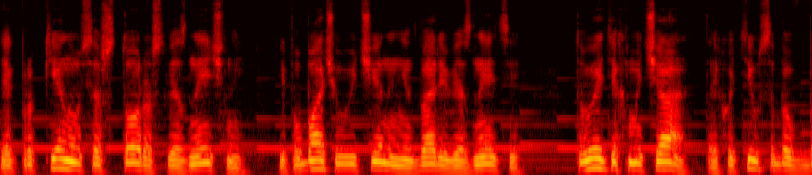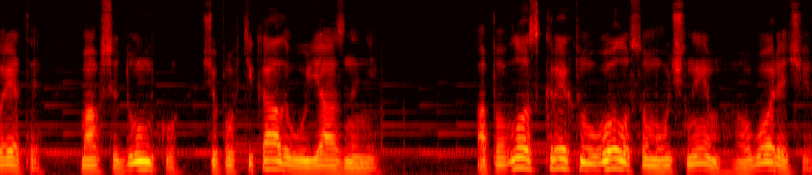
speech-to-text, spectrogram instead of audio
Як прокинувся сторож в'язничний і побачив відчинені двері в'язниці, то витяг меча та й хотів себе вбити, мавши думку, що повтікали ув'язнені. А Павло скрикнув голосом гучним, говорячи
